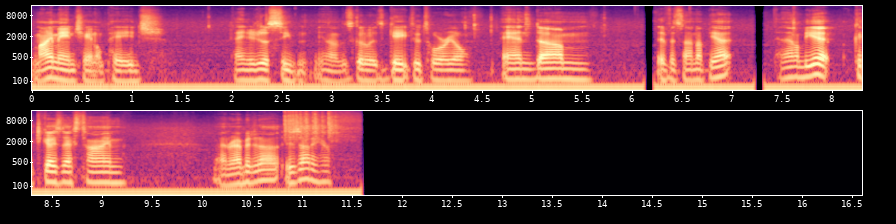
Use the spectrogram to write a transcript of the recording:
my main channel page, and you just see, you know, just go to his gate tutorial. And um, if it's not up yet, that'll be it. Catch you guys next time. Madd Rabbit is out of here.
